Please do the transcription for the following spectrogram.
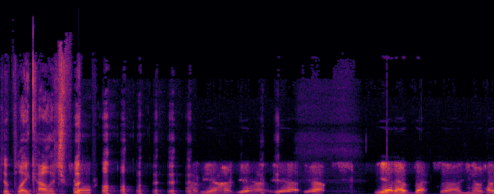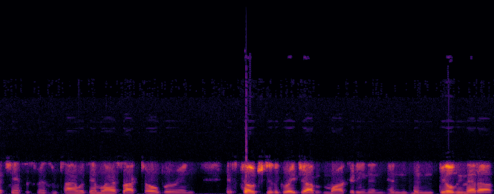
to play college football. beyond, yeah, yeah, yeah, yeah. That, that's uh, you know had a chance to spend some time with him last October, and his coach did a great job of marketing and, and, and building that up.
